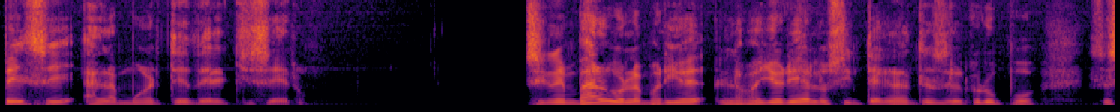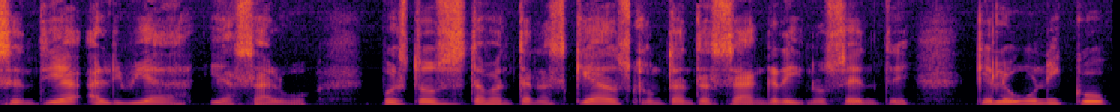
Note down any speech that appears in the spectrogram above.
pese a la muerte del hechicero. Sin embargo, la, la mayoría de los integrantes del grupo se sentía aliviada y a salvo, pues todos estaban tan asqueados con tanta sangre inocente que lo único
